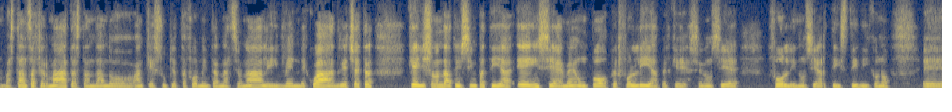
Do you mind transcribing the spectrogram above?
abbastanza fermata, sta andando anche su piattaforme internazionali, vende quadri, eccetera, che gli sono andato in simpatia e insieme, un po' per follia, perché se non si è folli non si è artisti, dicono, eh,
